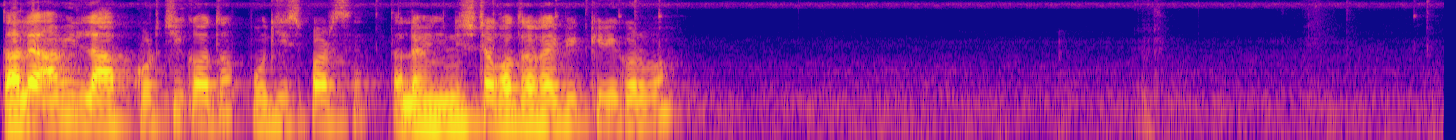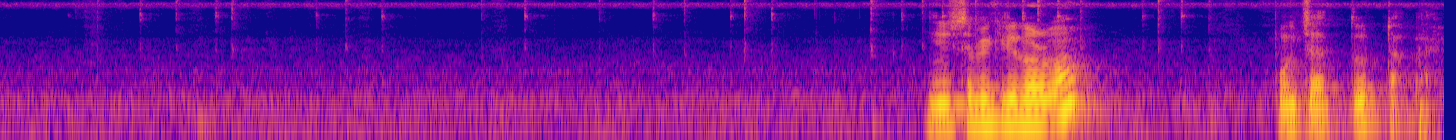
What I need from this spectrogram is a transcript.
তাহলে আমি লাভ করছি কত? পঁচিশ পার্সেন্ট তাহলে আমি জিনিসটা কত টাকায় বিক্রি করব? জিনিসটা বিক্রি করব পঁচাত্তর টাকায়।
